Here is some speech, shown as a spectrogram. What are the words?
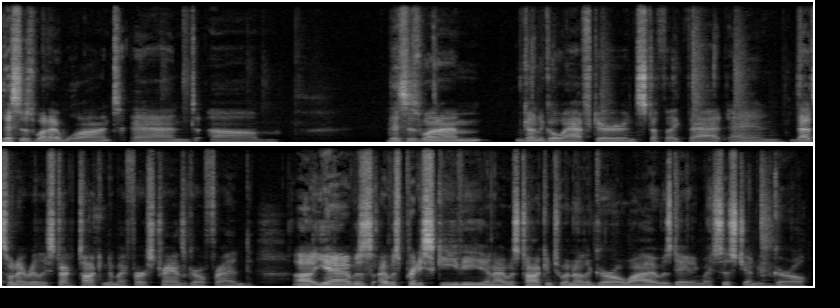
this is what I want, and um, this is what I'm gonna go after and stuff like that. And that's when I really started talking to my first trans girlfriend. Uh, yeah, I was I was pretty skeevy, and I was talking to another girl while I was dating my cisgendered girl.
